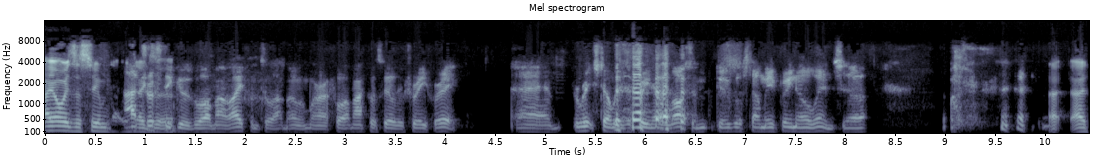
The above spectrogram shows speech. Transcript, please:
I always assumed that I was trusted Exeter. Google all my life until that moment where I thought Macclesfield were 3 3. Um, Rich told me it was a 3 0 loss, and Google's told me a 3 0 win. So, I, I,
